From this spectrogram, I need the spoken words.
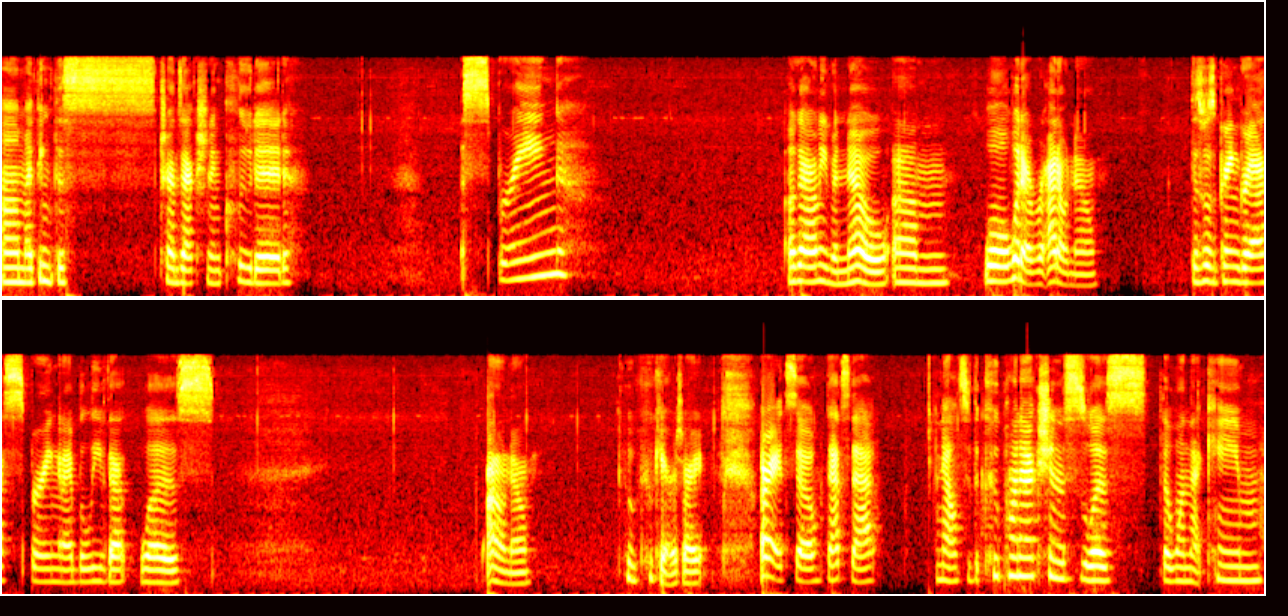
Um, I think this transaction included spring. Okay, I don't even know. Um, well, whatever. I don't know. This was green grass spring, and I believe that was. I don't know. Who, who cares, right? Alright, so that's that. Now let's do the coupon action. This was the one that came.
